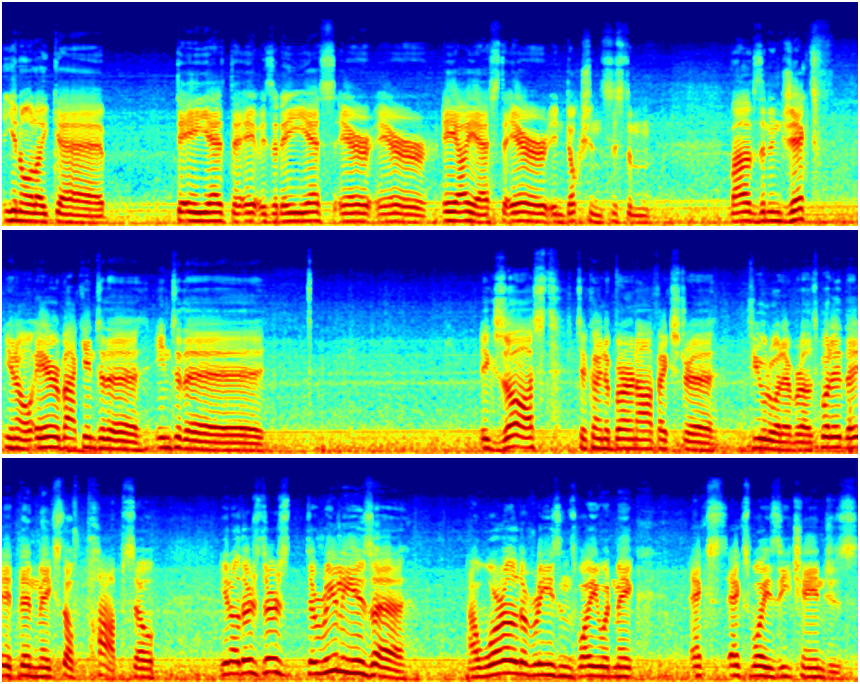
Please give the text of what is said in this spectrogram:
you know, like uh, the AES, the, is it AES, air, air, AIS, the air induction system valves that inject, you know, air back into the into the exhaust to kind of burn off extra fuel or whatever else. But it, it then makes stuff pop. So, you know, there's there's there really is a a world of reasons why you would make X X Y Z changes.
